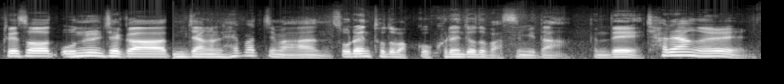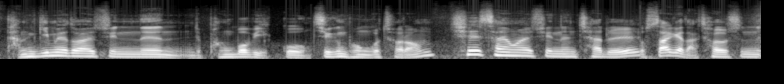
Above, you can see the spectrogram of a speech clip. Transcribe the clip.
그래서 오늘 제가 임장을 해봤지만 소렌토도 받고 그랜저도 받습니다. 근데 차량을 단기 매도 할 수 있는 방법이 있고 지금 본 것처럼 실사용할 수 있는 차를 또 싸게 낙찰할 수 있는,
